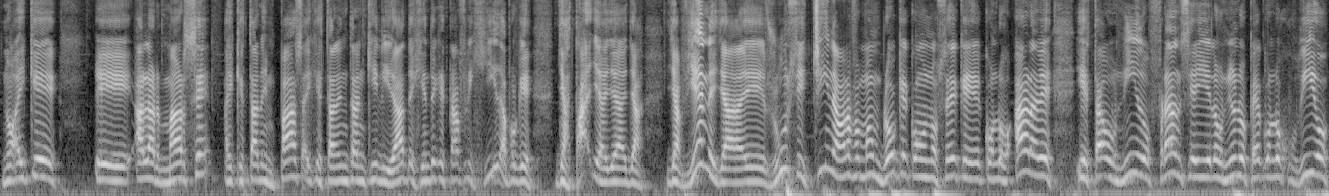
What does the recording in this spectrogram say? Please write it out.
No hay que eh, alarmarse, hay que estar en paz, hay que estar en tranquilidad. Hay gente que está afligida porque ya está, ya, ya, ya, ya viene, ya eh, Rusia y China van a formar un bloque con, no sé, que con los árabes y Estados Unidos, Francia y la Unión Europea con los judíos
